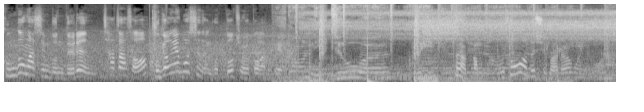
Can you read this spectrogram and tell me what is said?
궁금하신 분들은 찾아서 구경 해 보시는 것도 좋을 것 같아요. 또 약간 방송하듯이 말을 하고 있는 것 같아요.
